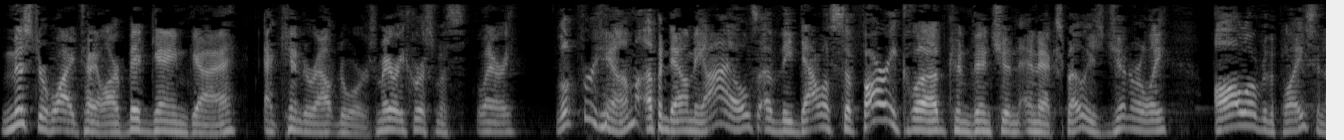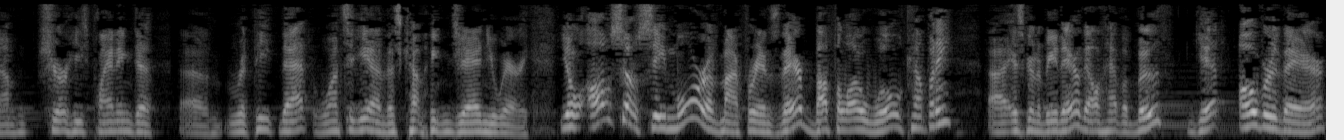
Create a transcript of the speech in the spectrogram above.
Mr. Whitetail, our big game guy at Kinder Outdoors. Merry Christmas, Larry. Look for him up and down the aisles of the Dallas Safari Club convention and expo. He's generally all over the place, and I'm sure he's planning to uh, repeat that once again this coming January. You'll also see more of my friends there. Buffalo Wool Company uh, is going to be there. They'll have a booth. Get over there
